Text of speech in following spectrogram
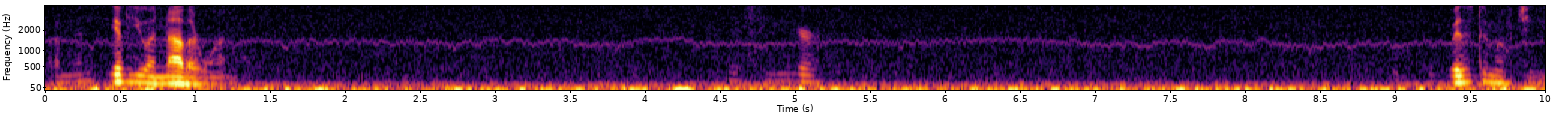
but I'm going to give you another one. This year, the wisdom of Jesus.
